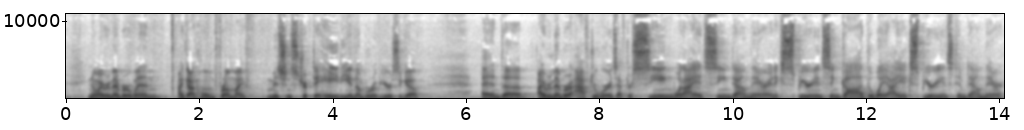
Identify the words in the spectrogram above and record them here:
You know, I remember when I got home from my missions trip to Haiti a number of years ago. And uh, I remember afterwards, after seeing what I had seen down there and experiencing God the way I experienced Him down there,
